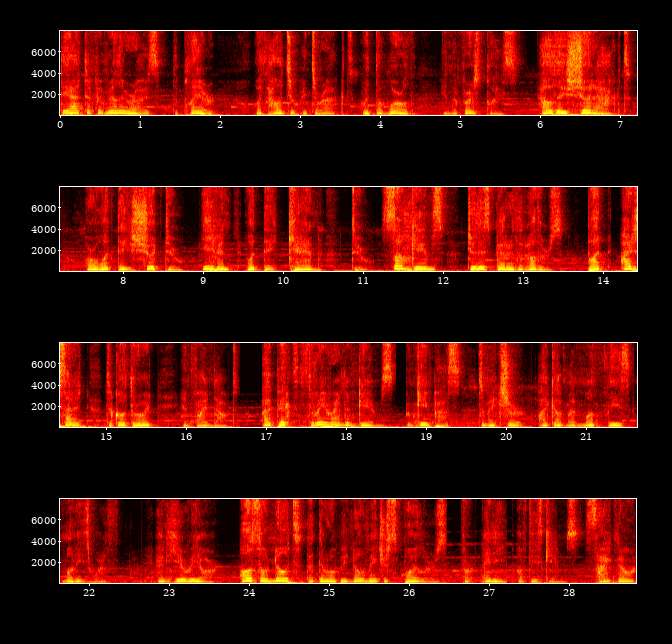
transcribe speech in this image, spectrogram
They have to familiarize the player with how to interact with the world in the first place, how they should act, or what they should do, even what they can do. Some games do this better than others, but I decided to go through it and find out. I picked three random games from Game Pass to make sure I got my monthly's money's worth, and here we are. Also note that there will be no major spoilers for any of these games. Side note,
